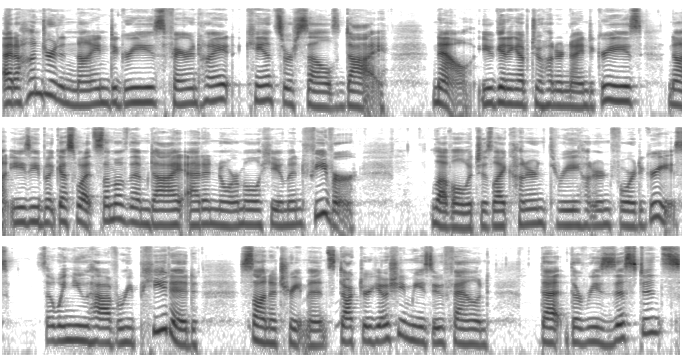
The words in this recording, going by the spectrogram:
At 109 degrees Fahrenheit, cancer cells die. Now, you getting up to 109 degrees, not easy, but guess what? Some of them die at a normal human fever level, which is like 103, 104 degrees. So when you have repeated sauna treatments, Dr. Yoshimizu found that the resistance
